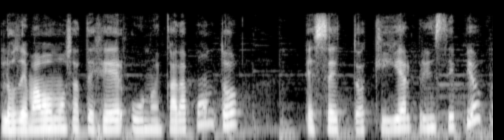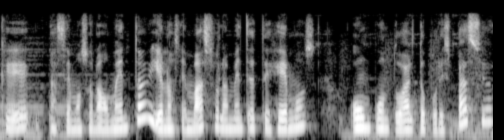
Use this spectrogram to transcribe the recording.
Los demás vamos a tejer uno en cada punto, excepto aquí al principio que hacemos un aumento y en los demás solamente tejemos un punto alto por espacio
